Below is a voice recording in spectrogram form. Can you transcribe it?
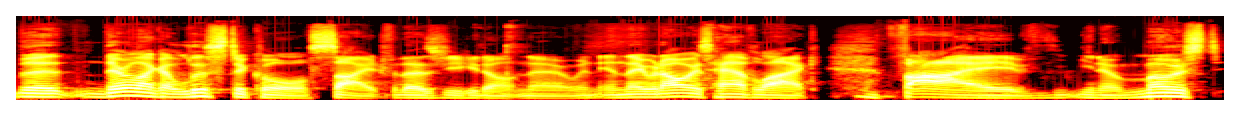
but they're like a listicle site for those of you who don't know, and, and they would always have like five, you know, most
